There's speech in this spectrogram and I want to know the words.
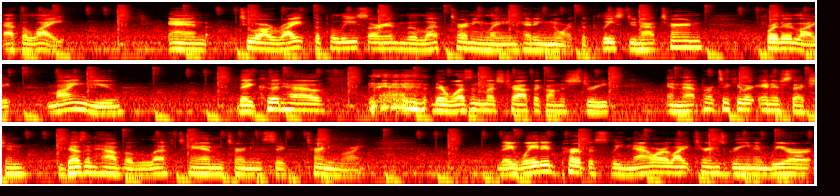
at the light. And to our right, the police are in the left turning lane heading north. The police do not turn for their light. Mind you, they could have, there wasn't much traffic on the street, and that particular intersection doesn't have a left-hand turning sig- turning light. They waited purposely. Now our light turns green and we are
